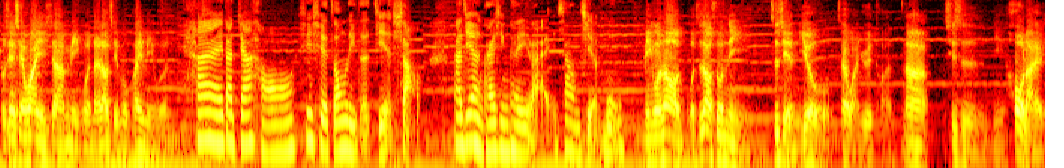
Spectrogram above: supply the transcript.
首先，先欢迎一下敏文来到节目，欢迎敏文。嗨，大家好，谢谢总理的介绍。那今天很开心可以来上节目。敏文哦，我知道说你之前也有在玩乐团，那其实你后来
